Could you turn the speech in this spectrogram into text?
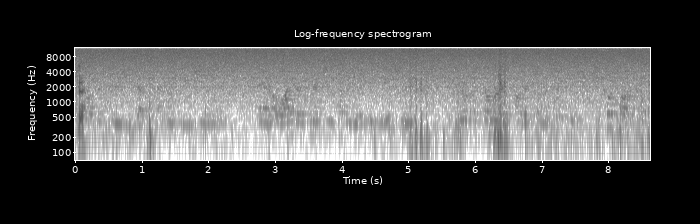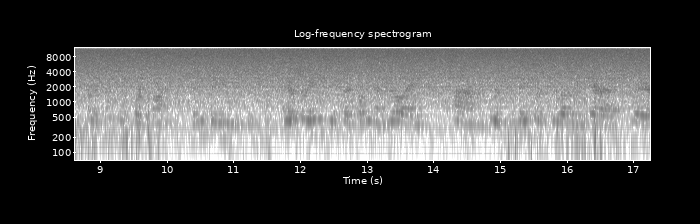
Okay. And a lot of their connections having with aviation, you know, over the summer, I taught their summer, coach taught a couple summer Christmas course on the history of aviation. And it was really interesting because I was helping them realize, um, you know, because they sort of grew up in an era where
